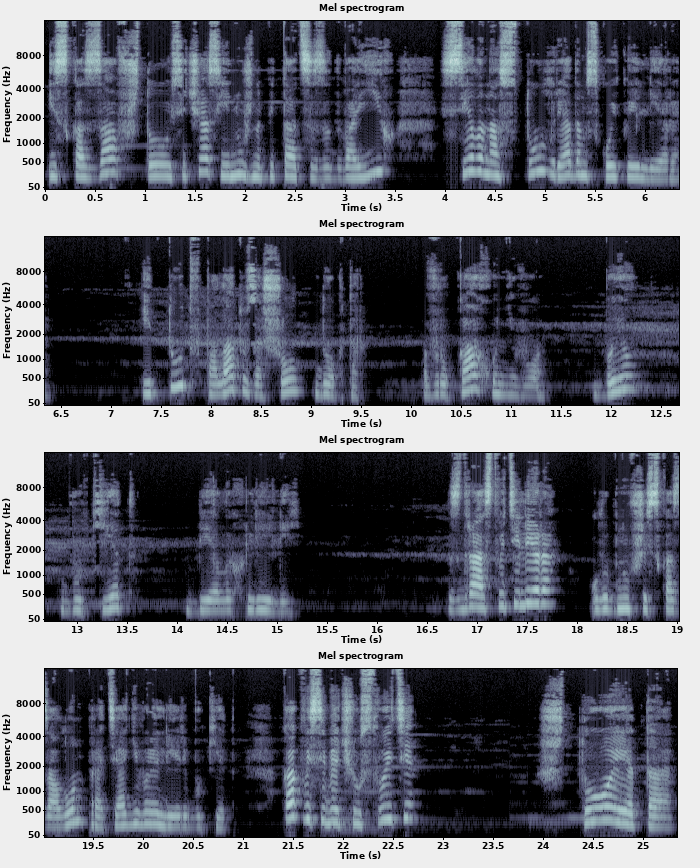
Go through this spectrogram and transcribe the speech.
и, сказав, что сейчас ей нужно питаться за двоих, села на стул рядом с койкой Леры. И тут в палату зашел доктор. В руках у него был букет белых лилий. «Здравствуйте, Лера!» — улыбнувшись, сказал он, протягивая Лере букет. «Как вы себя чувствуете?» «Что это?»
